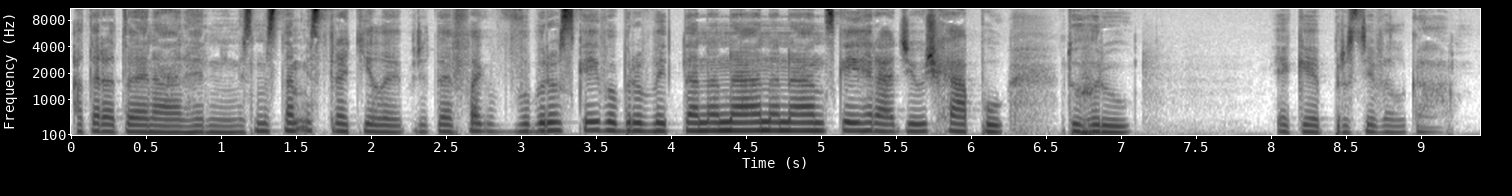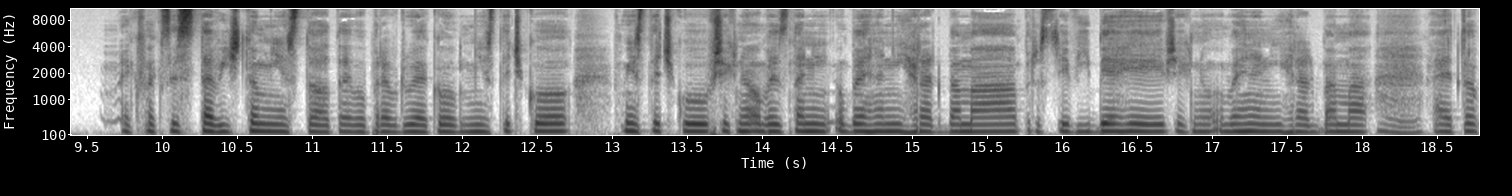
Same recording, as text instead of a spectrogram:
A teda to je nádherný. My jsme se tam i ztratili, protože to je fakt obrovský, obrovitananánský hrad, že už chápu tu hru, jak je prostě velká. Jak fakt si stavíš to město a to je opravdu jako městečko, v městečku všechno obehnaný, obehnaný hradbama, prostě výběhy, všechno obehnaný hradbama Hmm. a je to,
